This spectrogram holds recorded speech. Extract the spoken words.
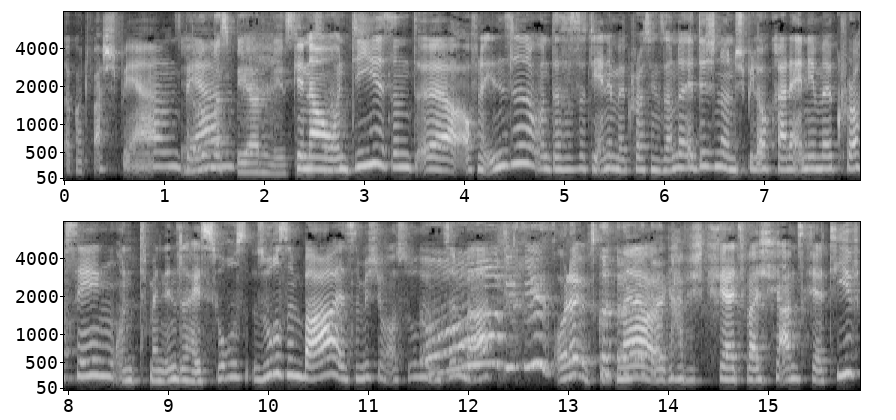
oh Gott, Waschbären, Ja, Bären. irgendwas Bärenmäßiges. Genau, ne? und die sind äh, auf einer Insel und das ist doch die Animal Crossing Sonderedition und ich spiele auch gerade Animal Crossing und meine Insel heißt Sur Sursimba, das ist eine Mischung aus Suri und Simba. Oh, wie süß. Oder? Übelst gut, ne? Hab ich kreativ, war ich abends kreativ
